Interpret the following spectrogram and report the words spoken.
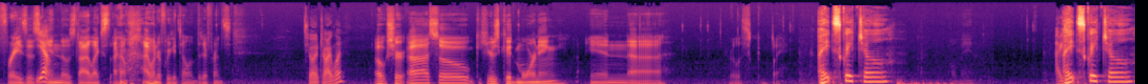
phrases Yeah. in those dialects, I, I wonder if we could tell the difference. Do you want to try one? Oh, sure. Uh, so here's good morning in. Uh, here, let's play. Ait squeechel Ait squeechel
